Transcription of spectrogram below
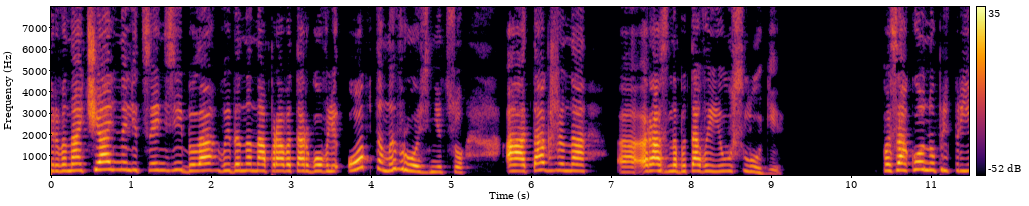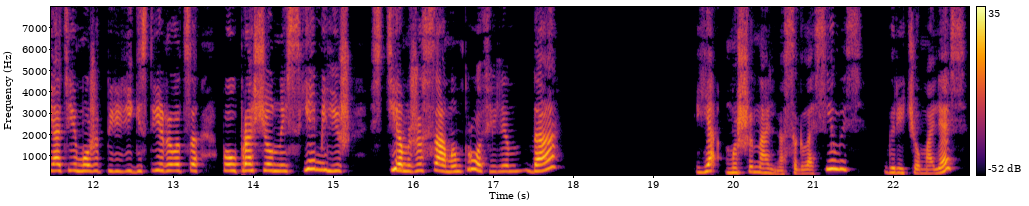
Первоначально лицензия была выдана на право торговли оптом и в розницу, а также на э, разнобытовые услуги. По закону предприятие может перерегистрироваться по упрощенной схеме лишь с тем же самым профилем, да? Я машинально согласилась, горячо молясь,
